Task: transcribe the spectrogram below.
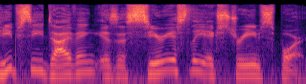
Deep sea diving is a seriously extreme sport.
